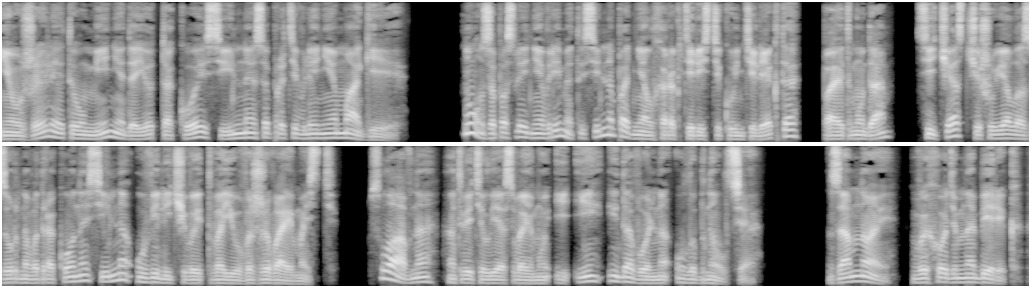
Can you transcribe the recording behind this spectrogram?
Неужели это умение дает такое сильное сопротивление магии? Ну, за последнее время ты сильно поднял характеристику интеллекта, поэтому да, сейчас чешуя лазурного дракона сильно увеличивает твою выживаемость. «Славно», — ответил я своему ИИ и довольно улыбнулся. «За мной! Выходим на берег!»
